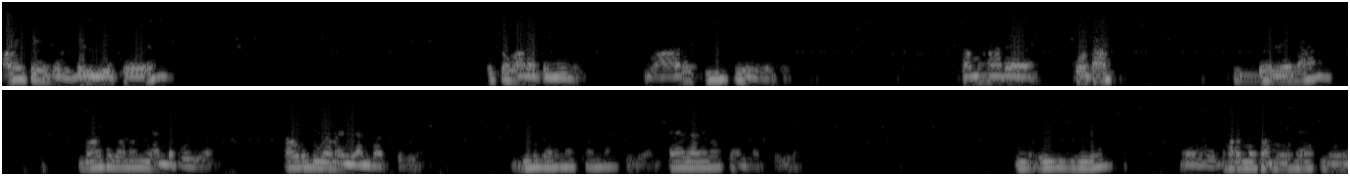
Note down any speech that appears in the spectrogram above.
අවශ්‍යක දෙවියක එකවරට නෙමෙයි වාර කීපයකට සමහර කොටස් සිද්ධ වෙලා මාස ගණන් යන්න පුළුවන්. අවුරුදු ගණන් යන්නත් පුළුවන්. දින ගණනක් යන්නත් පුළුවන්. පැය ගණනක් යන්නත් පුළුවන්. මේ විදිහේ ධර්ම සමූහයක් මේ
